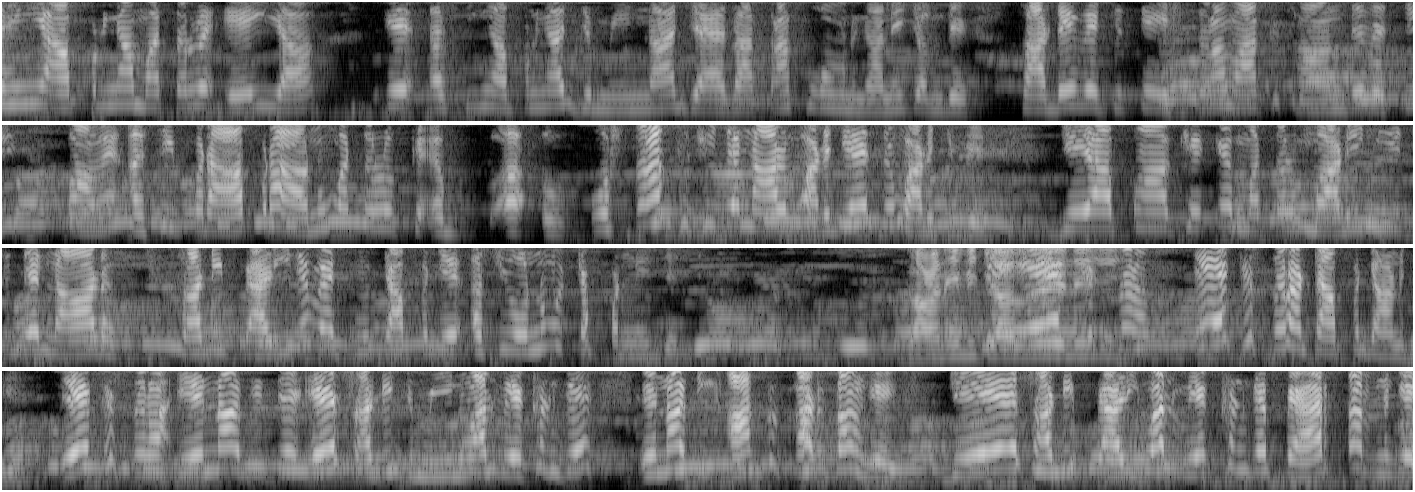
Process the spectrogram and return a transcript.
ਅਸੀਂ ਆਪਣੀਆਂ ਮਤਲਬ ਇਹ ਹੀ ਆ ਕਿ ਅਸੀਂ ਆਪਣੀਆਂ ਜ਼ਮੀਨਾਂ ਜਾਇਦਾਦਾਂ ਖੋਵਣੀਆਂ ਨਹੀਂ ਚਾਹੁੰਦੇ। ਸਾਡੇ ਵਿੱਚ ਤੇ ਇਸ ਤਰ੍ਹਾਂ ਵਾ ਕਿਸਾਨ ਦੇ ਵਿੱਚ ਭਾਵੇਂ ਅਸੀਂ ਭਰਾ ਭਰਾ ਨੂੰ ਮਤਲਬ ਕਿ, ਅ, ਅ, ਉਸ ਤਰ੍ਹਾਂ ਖੁਸ਼ੀ ਦੇ ਨਾਲ ਵੜ ਜਾਏ ਤੇ ਵੜ ਜਵੇ। ਜੇ ਆਪਾਂ ਆਖੇ ਕਿ ਮਤਲਬ ਮਾੜੀ ਨੀਤ ਦੇ ਨਾਲ ਸਾਡੀ ਪੈਲੀ ਦੇ ਵਿੱਚ ਵੀ ਟੱਪ ਜੇ ਅਸੀਂ ਉਹਨੂੰ ਵੀ ਟੱਪਣ ਨਹੀਂ ਦਿੰਦੇ ਗਾਣੇ ਵੀ ਚੱਲ ਰਹੇ ਇਹ ਨੇ ਕਿਸ ਜੀ। ਤਰ੍ਹਾਂ ਇਹ ਕਿਸ ਤਰ੍ਹਾਂ ਟੱਪ ਜਾਣਗੇ? ਇਹ ਕਿਸ ਤਰ੍ਹਾਂ ਇਹਨਾਂ ਦੀ ਤੇ ਇਹ ਸਾਡੀ ਜ਼ਮੀਨ ਵੱਲ ਵੇਖਣਗੇ ਇਹਨਾਂ ਦੀ ਅੱਖ ਕੱਢ ਦਾਂਗੇ। ਜੇ ਸਾਡੀ ਪੈਲੀ ਵੱਲ ਵੇਖਣਗੇ ਪੈਰ ਧਰਨਗੇ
